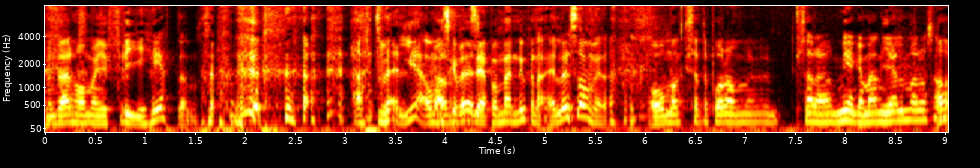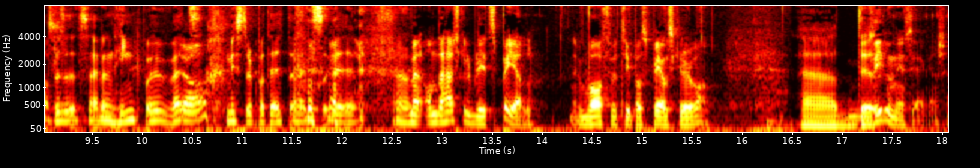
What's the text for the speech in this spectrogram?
Men där har man ju friheten. att välja om man ska fokusera på människorna eller zombierna. Och man ska sätta på dem eh, sådana Megaman-hjälmar och Ja, sånt. precis. Så är det en hink på huvudet. Ja. Mr Potato Heads och grejer. Ja. Men om det här skulle bli ett spel, vad för typ av spel skulle det vara? Eh, det, Vill ni se kanske?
